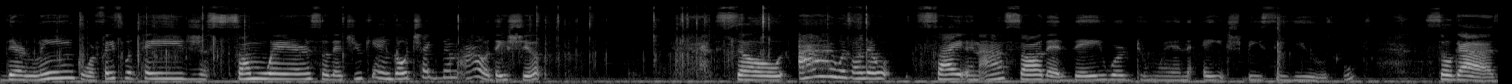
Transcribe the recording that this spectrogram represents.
their link or Facebook page somewhere so that you can go check them out. They ship. So I was on their site and I saw that they were doing HBCUs. Oops. So guys,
